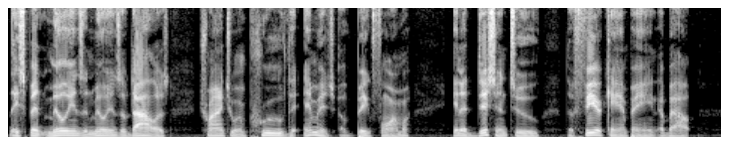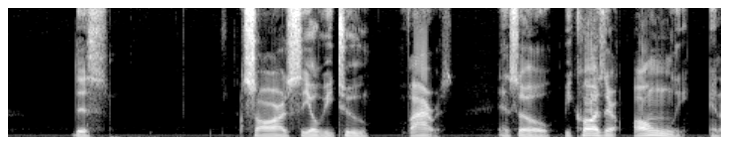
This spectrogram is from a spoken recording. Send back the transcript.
They spent millions and millions of dollars trying to improve the image of Big Pharma, in addition to the fear campaign about this SARS CoV 2 virus. And so, because they're only and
